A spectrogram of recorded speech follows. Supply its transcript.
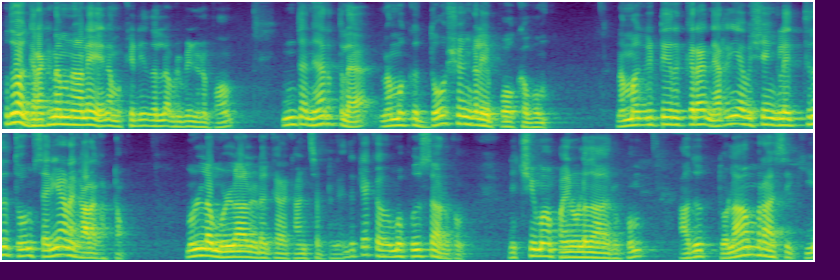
பொதுவாக கிரகணம்னாலே நம்ம கெடுதல் அப்படி இப்படின்னு நினைப்போம். இந்த நேரத்தில் நமக்கு தோஷங்களை போக்கவும் நம்மக்கிட்ட இருக்கிற நிறைய விஷயங்களை திருத்தவும் சரியான காலகட்டம். முள்ள முள்ளால் எடுக்கிற கான்செப்டுங்க இது கேட்க ரொம்ப புதுசாக இருக்கும். நிச்சயமாக பயனுள்ளதாக இருக்கும். அது துலாம் ராசிக்கு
